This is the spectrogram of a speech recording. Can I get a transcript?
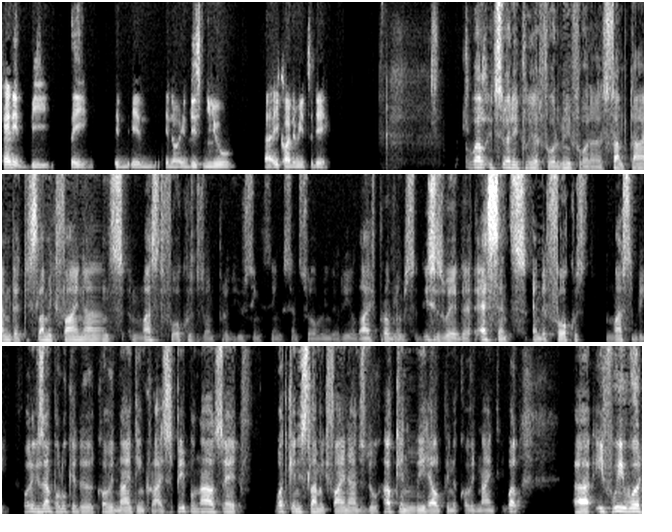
can it be playing in in you know in this new uh, economy today? Well, it's very clear for me for uh, some time that Islamic finance must focus on producing things and solving the real life problems. This is where the essence and the focus must be. For example, look at the COVID 19 crisis. People now say, what can Islamic finance do? How can we help in the COVID 19? Well, uh, if we were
